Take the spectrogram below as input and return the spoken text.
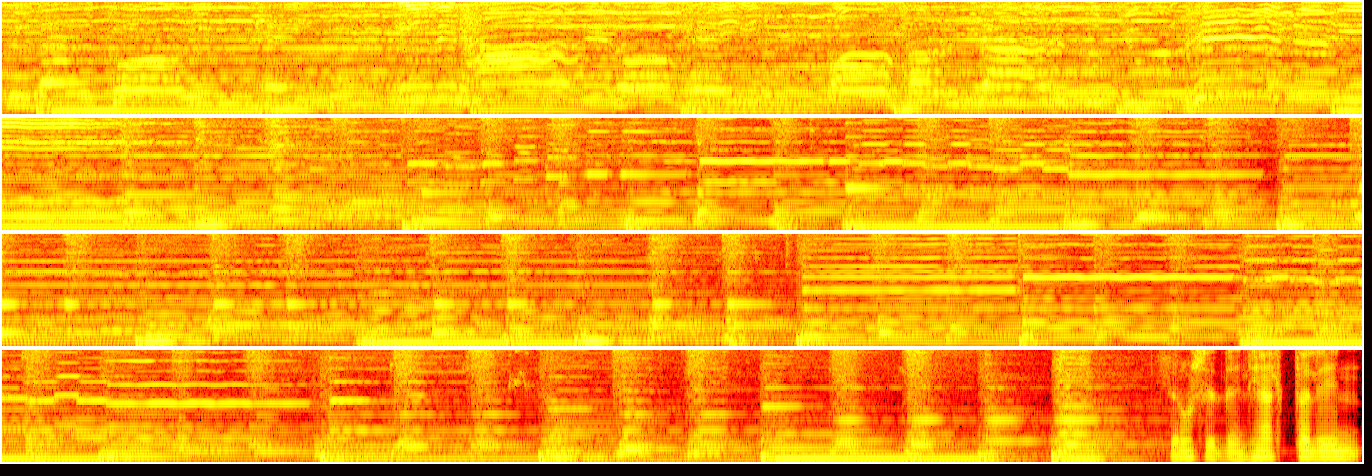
Sértu velkomin heim, yfir hafið og heim og horgar gútjúpinur íst. Hljómsveitin Hjaltalín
